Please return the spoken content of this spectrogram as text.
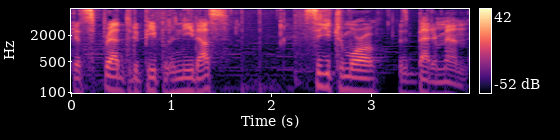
get spread to the people who need us. See you tomorrow as better men.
